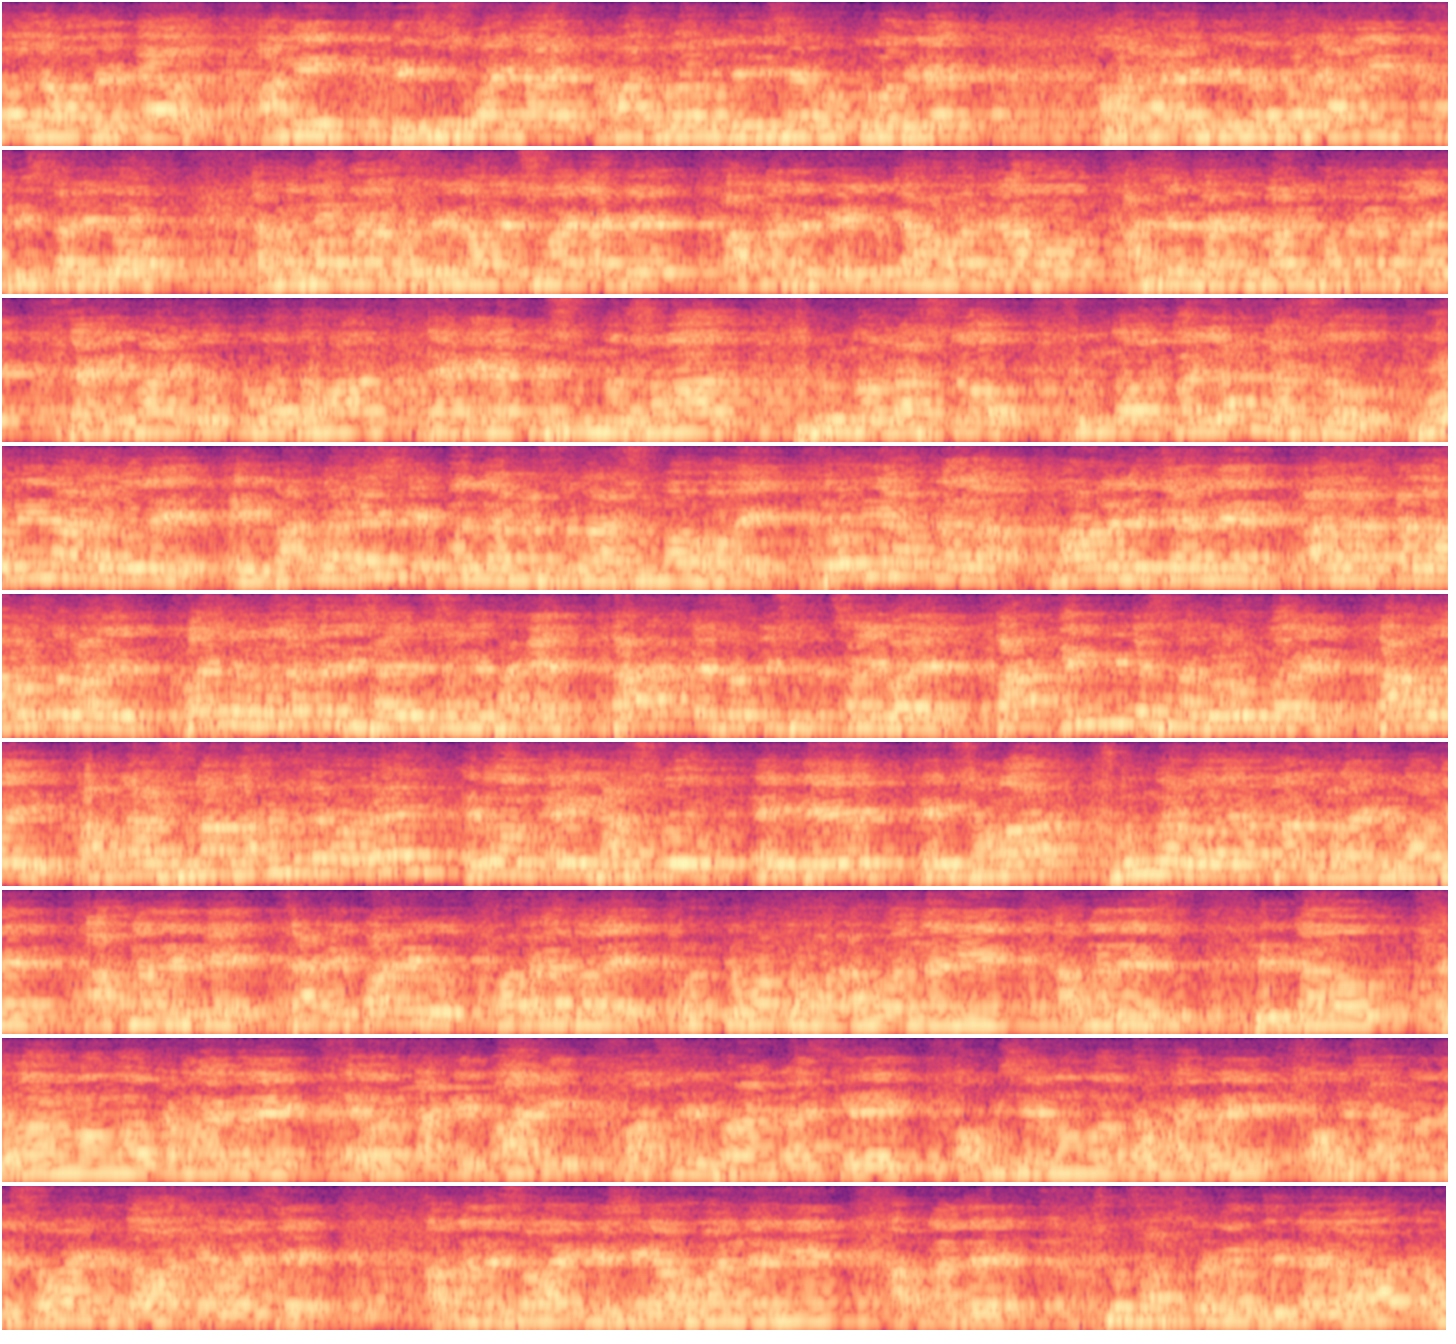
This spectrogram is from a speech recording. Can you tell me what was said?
দল জামাতের কাজ। আমি বেশি সময় নাই, আমার সাহেব বক্তব্য দিলেন। আমার ঢাকায় ফিরে যেতে হবে, আমি বিস্তারিত এখন বর্ণনা করতে গেলে অনেক সময় লাগবে। আপনাদেরকে আহ্বান জানাব, আসেন বাড়ির পতাকা তলে। ঐক্যবদ্ধ হন। দেখেন একটা সুন্দর সমাজ, সুন্দর রাষ্ট্র, সুন্দর কল্যাণ রাষ্ট্র। মোদী নাটা তোলে এই বাংলাদেশকে কল্যাণ রাষ্ট্র করা সম্ভব হবে। যদি আপনারা মহামান্য চেয়ারম্যান আল্লাহ তাল্লাহ মুস্তফা আলীর হয়তো মুজাদ্দিদি সাহেবের সঙ্গে থাকেন, তার হাতকে শক্তি শক্তিশালী করেন, তার দিক নির্দেশনা গ্রহণ করেন, তাহলে আপনারা সুনাম মানুষ হতে পারবেন এবং এই রাষ্ট্র, এই দেশ, এই সমাজ সুন্দরভাবে আপনারা চালাইতে পারবেন। আপনাদেরকে যাকে পতাকা তলে ঐক্যবদ্ধ হওয়ার আহ্বান জানিয়ে আপনাদের দীর্ঘায়ু এবং মঙ্গল কামনা করে এবং তাকে পার্টি বাৎসরিক ভরান্ড আজকের এই অফিসের মঙ্গল কামনা করে অফিসে আপনাদের সবাইকে দাওয়াত দেওয়া হয়েছে। আপনাদের সবাইকে সেই আহ্বান জানিয়ে আপনাদের সুস্বাস্থ্য এবং দীর্ঘায়ু আবার কামনা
